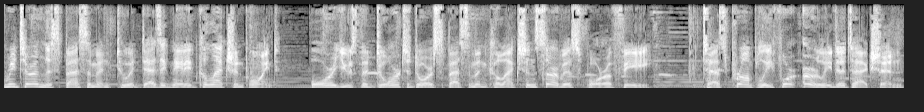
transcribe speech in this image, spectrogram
Return the specimen to a designated collection point or use the door-to-door specimen collection service for a fee. Test promptly for early detection.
